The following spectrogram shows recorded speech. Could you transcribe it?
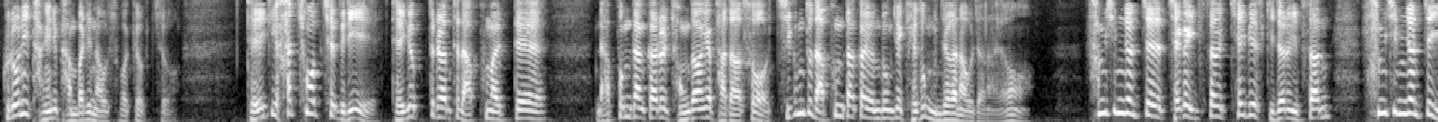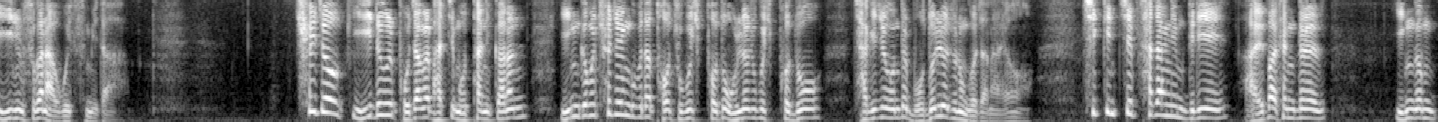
그러니 당연히 반발이 나올 수밖에 없죠. 대기 하청업체들이 대기업들한테 납품할 때 납품 단가를 정당하게 받아서 지금도 납품 단가 연동제 계속 문제가 나오잖아요. 30년째 제가 입사 KBS 기자로 입사한 30년째 이 뉴스가 나오고 있습니다. 최저 이득을 보장을 받지 못하니까는 임금을 최저임금보다 더 주고 싶어도 올려주고 싶어도 자기 직원들 못 올려주는 거잖아요. 치킨집 사장님들이 알바생들 임금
